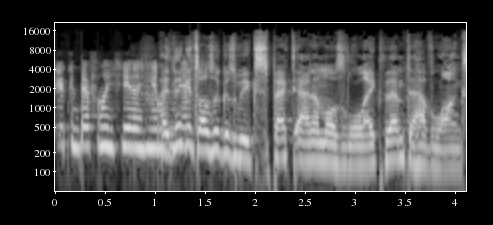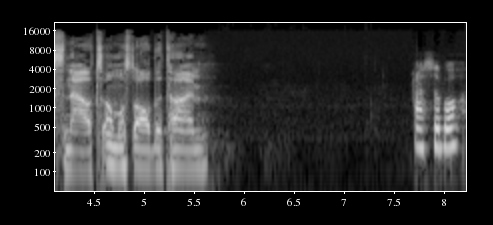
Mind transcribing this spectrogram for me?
you can definitely see the human. I think it's also because we expect animals like them to have long snouts almost all the time. possible.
